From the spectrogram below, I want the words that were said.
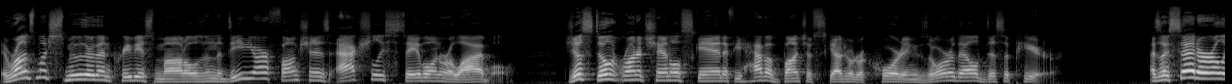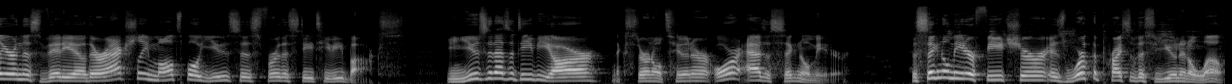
It runs much smoother than previous models and the DVR function is actually stable and reliable. Just don't run a channel scan if you have a bunch of scheduled recordings or they'll disappear. As I said earlier in this video, there are actually multiple uses for this DTV box. You can use it as a DVR, an external tuner, or as a signal meter. The signal meter feature is worth the price of this unit alone.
